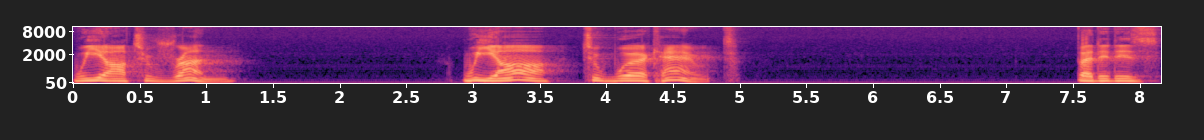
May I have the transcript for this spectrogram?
We are to run, we are to work out. But it is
